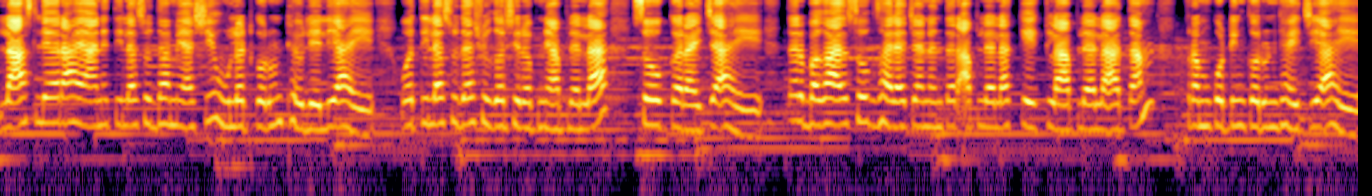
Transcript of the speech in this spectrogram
लास्ट लेअर आहे आणि तिलासुद्धा मी अशी उलट करून ठेवलेली आहे व तिलासुद्धा शुगर सिरपने आपल्याला सोक करायचे आहे. तर बघा सोक झाल्याच्यानंतर आपल्याला केकला आपल्याला आता क्रम कोटिंग करून घ्यायची आहे.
